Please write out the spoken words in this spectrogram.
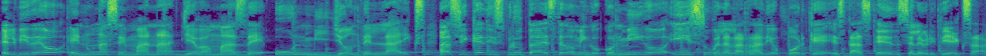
El video en una semana lleva más de un millón de likes. Así que disfruta este domingo conmigo y súbele a la radio porque estás en Celebrity Exa.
